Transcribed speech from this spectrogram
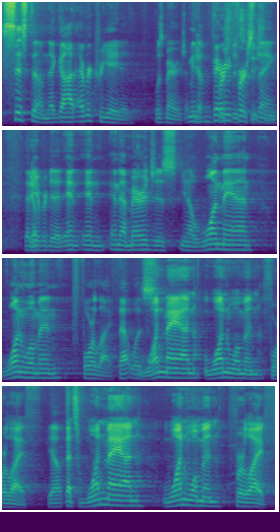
system that God ever created was marriage. I mean, yep, the very first, first thing that yep. he ever did. And, and, and that marriage is, you know, one man, one woman for life. That was one man, one woman for life. Yep. That's one man, one woman for life.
